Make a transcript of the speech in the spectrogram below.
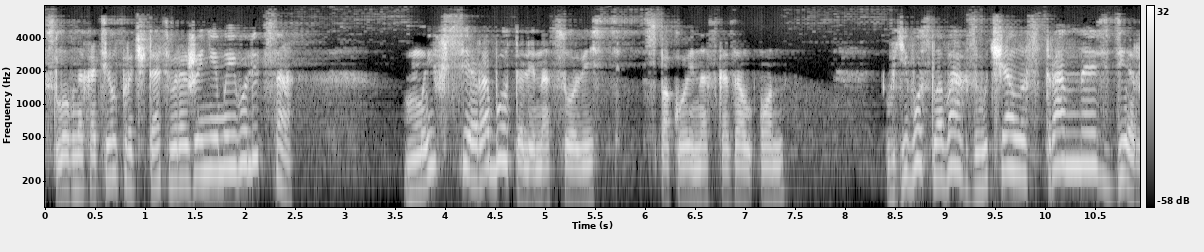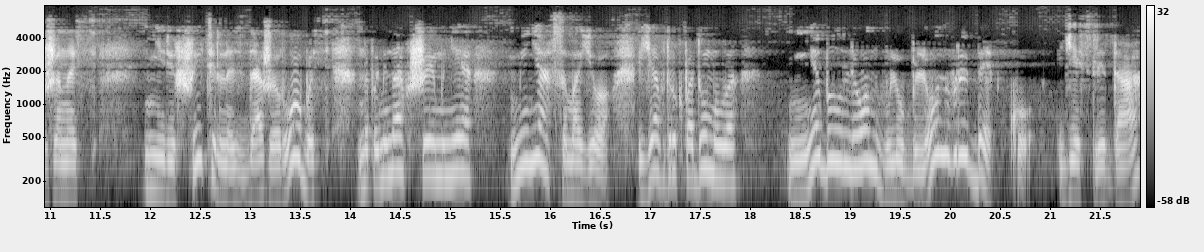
словно хотел прочитать выражение моего лица. «Мы все работали на совесть», — спокойно сказал он. В его словах звучала странная сдержанность, нерешительность, даже робость, напоминавшие мне меня самое. Я вдруг подумала, не был ли он влюблен в Ребекку? Если да,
